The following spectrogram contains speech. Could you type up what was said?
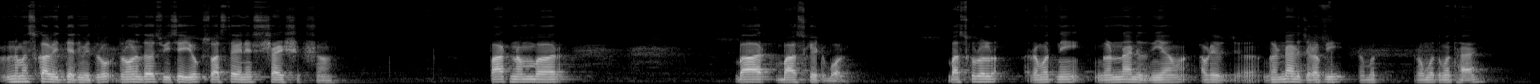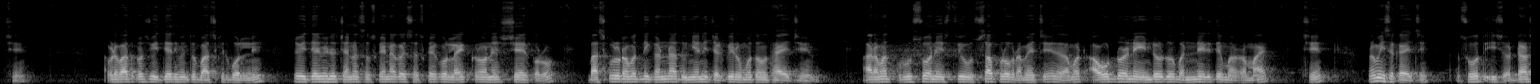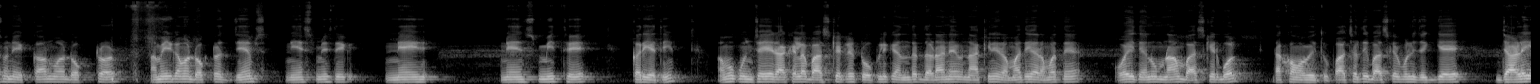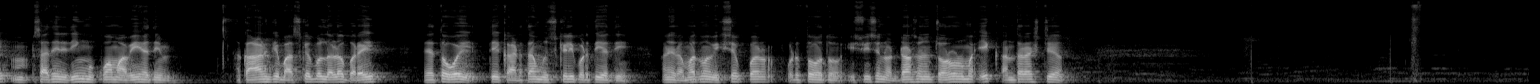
નમસ્કાર વિદ્યાર્થી મિત્રો. ધોરણ દસ વિશે યોગ, સ્વાસ્થ્ય અને શારીરિક શિક્ષણ. પાઠ નંબર બાર, બાસ્કેટબોલ. બાસ્કેટબોલ રમતની ગણનાની દુનિયામાં આપણે ગણનાની ઝડપી રમત, રમતમાં થાય છે. આપણે વાત કરીશું વિદ્યાર્થી મિત્રો બાસ્કેટબોલની. જો વિદ્યાર્થી મિત્રો ચેનલ સબસ્ક્રાઈબ ના કરો સબસ્ક્રાઈબ કરો લાઈક કરો અને શેર કરો. બાસ્કેટબોલ રમતની ગણના દુનિયાની ઝડપી રમતોમાં થાય છે. આ રમત પુરુષો અને સ્ત્રીઓ ઉત્સાહપૂર્વક રમે છે. રમત આઉટડોર અને ઇન્ડોર બંને રીતે રમાય છે. રમી શકાય છે. શોધ અઢારસો ને એકાવનમાં ડૉક્ટર, અમેરિકામાં ડૉક્ટર જેમ્સ નેસ્મિથે ને નેસ્મિથે કરી હતી. અમુક ઊંચાઈએ રાખેલા બાસ્કેટ એટલે ટોપલી કે અંદર દડાને નાખીને રમાતી આ રમતને હોય તેનું નામ બાસ્કેટબોલ રાખવામાં આવ્યું હતું. પાછળથી બાસ્કેટબોલની જગ્યાએ જાળી સાથેની રિંગ મૂકવામાં આવી હતી. કારણ કે બાસ્કેટબોલ દડો ભરાઈ રહેતો હોય તે કાઢતા મુશ્કેલી પડતી હતી અને રમતમાં વિક્ષેપ પણ પડતો હતો. ઈસવીસન અઢારસો ને ચોરાણુંમાં એક આંતરરાષ્ટ્રીય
